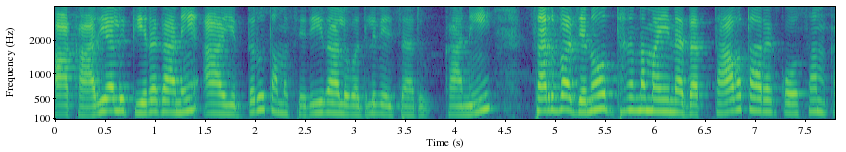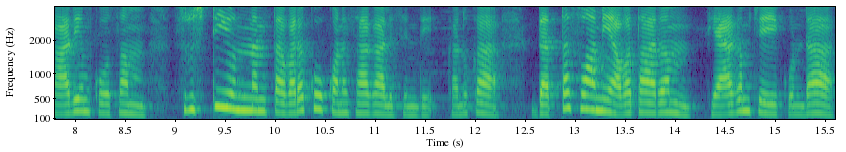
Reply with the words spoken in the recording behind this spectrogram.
ఆ కార్యాలు తీరగానే ఆ ఇద్దరు తమ శరీరాలు వదిలివేశారు. కానీ సర్వజనోద్ధరణమైన దత్తావతారం కోసం కార్యం కోసం సృష్టి ఉన్నంత వరకు కొనసాగాల్సిందే. కనుక దత్తస్వామి అవతారం త్యాగం చేయకుండా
